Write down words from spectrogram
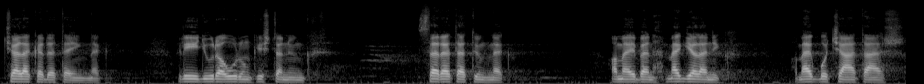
cselekedeteinknek. Légy, Ura, Úrunk Istenünk, szeretetünknek, amelyben megjelenik a megbocsátás,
